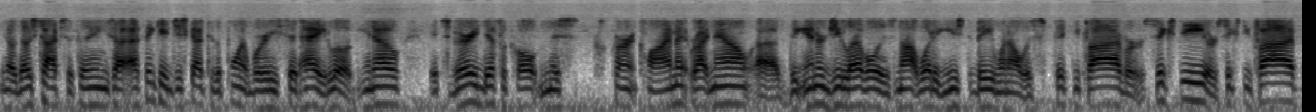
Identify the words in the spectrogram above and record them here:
you know, those types of things, I, I think it just got to the point where he said, hey, look, you know, it's very difficult in this current climate right now. Uh, the energy level is not what it used to be when I was 55 or 60 or 65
